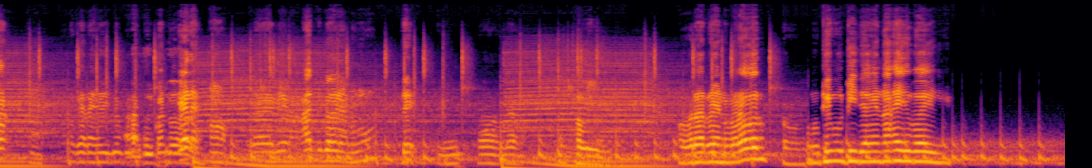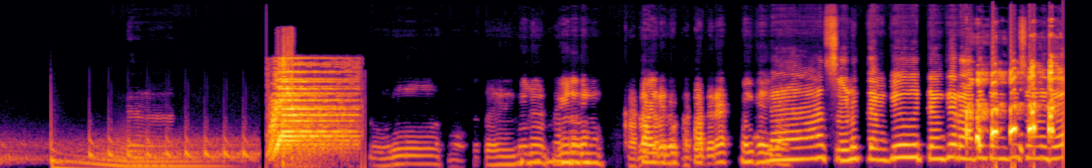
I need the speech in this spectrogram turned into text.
આ બરાબર ઉઠી ઉઠી જાય ના એ ભાઈ ના, સોનું ચમક્યું ચમક્યું રાતે ચમક્યું સોનું જો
